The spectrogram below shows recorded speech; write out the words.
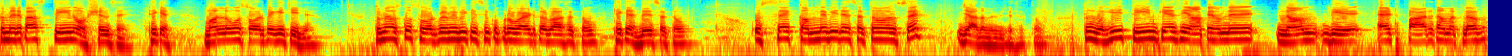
तो मेरे पास तीन ऑप्शन हैं, ठीक है? मान लो वो सौ रुपये की चीज़ है तो मैं उसको सौ रुपये में भी किसी को प्रोवाइड करवा सकता हूँ, ठीक है? दे सकता हूँ। उससे कम में भी दे सकता हूँ और उससे ज़्यादा में भी दे सकता हूँ। तो वही तीन केस यहाँ पे हमने नाम दिए। एट पार का मतलब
